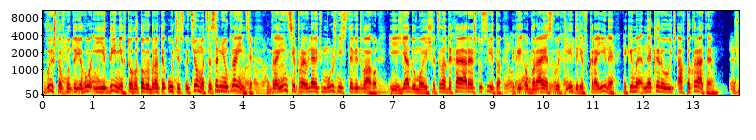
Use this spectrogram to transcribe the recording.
виштовхнути його. І єдині, хто готовий брати участь у цьому, це самі українці. Українці проявляють мужність та відвагу. І я думаю, що це надихає решту світу, який обирає своїх лідерів країни, якими не керують автократи. As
